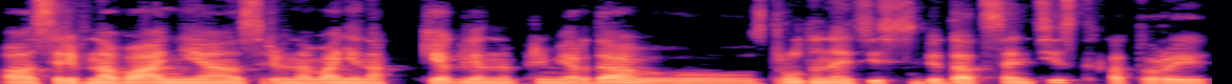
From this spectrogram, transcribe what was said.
а, соревнования, соревнования на Kaggle, например, да, трудно найти себе дата-сайентиста, который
